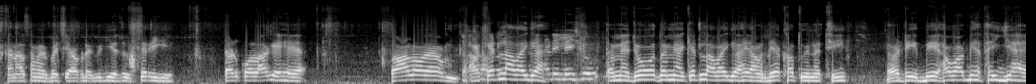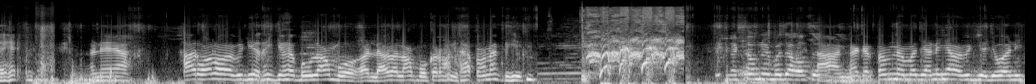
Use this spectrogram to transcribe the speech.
ઘણા સમય પછી આપણે વિડીયો શૂટ કરી તડકો લાગે છે તો હાલો આ કેટલા વાગ્યા? તમે જોવો તમે કેટલા વાગ્યા છે આમ દેખાતું નથી. અઢી બે હવા બે થઈ ગયા છે અને સારું હાલો વીડિયો થઈ ગયો છે બહુ લાંબો. એટલે હવે લાંબો કરવાનો થતો નથી. તમને મજા આવશે. હા નગર તમને મજા નહીં આવે વીડિયો જોવાની.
